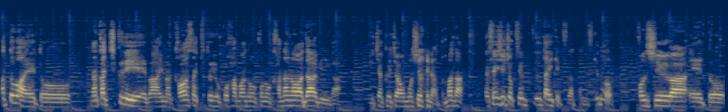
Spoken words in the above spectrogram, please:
あとは、えっ、ー、と、中地区で言えば、今、川崎と横浜のこの神奈川ダービーがめちゃくちゃ面白いなと。まだ、先週直接対決だったんですけど、今週は、えっ、ー、と、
